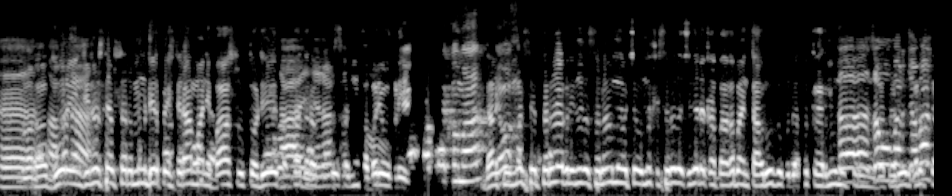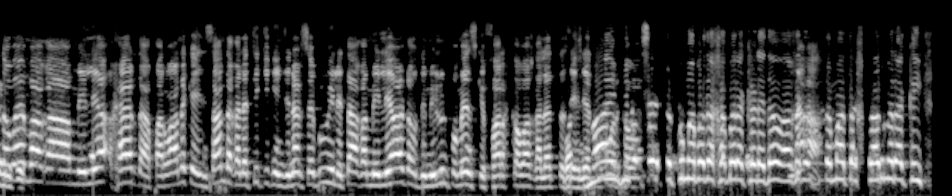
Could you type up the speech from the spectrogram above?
ګور انجینر صاحب سره موږ ډیر په احترام باندې باس وکړ ډیر په قدر خبرې وکړې دا عمر صاحب تر راغلی نو سلام او چې مخ سره د چې لکه په غبن تعرض وکړ د کار نه زه عمر جمال ته وایم هغه ملي خیر ده پروانه کې انسان د غلطي کې انجینر صاحب ویل تا هغه میلیارډ او د میلیون په منځ کې فرق کوه غلط ذهنیت ورکوه ما انجینر صاحب ته کومه بده خبره کړې ده هغه د ما تخکارونه راکې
